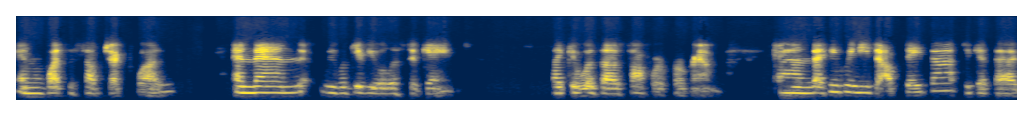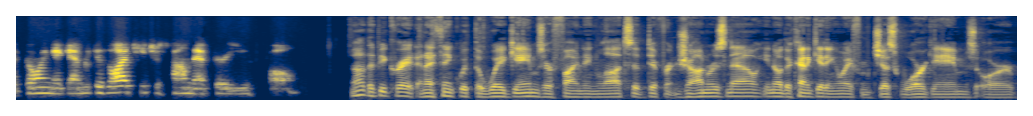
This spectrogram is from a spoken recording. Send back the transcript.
and what the subject was. And then we would give you a list of games, like it was a software program. And I think we need to update that to get that going again because a lot of teachers found that very useful. Oh, that'd be great. And I think with the way games are finding lots of different genres now, you know, they're kind of getting away from just war games or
